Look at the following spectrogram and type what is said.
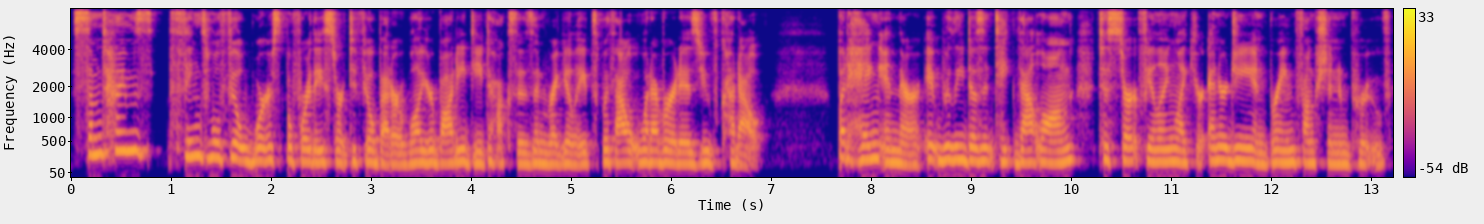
sometimes things will feel worse before they start to feel better while your body detoxes and regulates without whatever it is you've cut out. But hang in there. It really doesn't take that long to start feeling like your energy and brain function improve,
